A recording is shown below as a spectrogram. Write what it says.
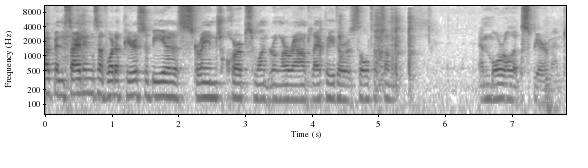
have been sightings of what appears to be a strange corpse wandering around, likely the result of some immoral experiment.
